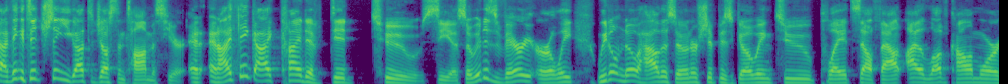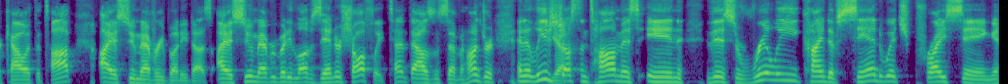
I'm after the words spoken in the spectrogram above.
I think it's interesting you got to Justin Thomas here, and and I think I kind of did two, Sia. So it is very early. We don't know how this ownership is going to play itself out. I love Collin Morikawa at the top. I assume everybody does. I assume everybody loves Xander Schauffele, 10,700. And it leaves yep. Justin Thomas in this really kind of sandwich pricing.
